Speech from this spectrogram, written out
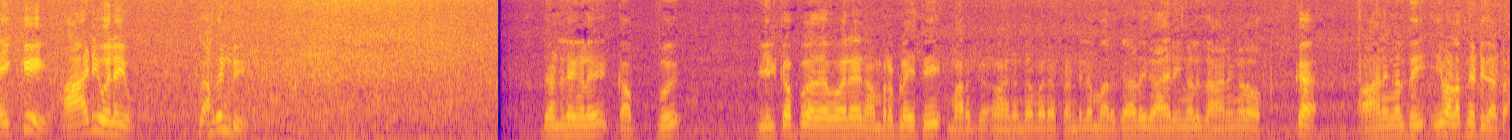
ബൈക്ക് ആടി ഒലയും. അതുണ്ട്. ഇതുണ്ട് നിങ്ങൾ കപ്പ് വീൽ കപ്പ് അതേപോലെ നമ്പർ പ്ലേറ്റ് മറുക എന്താ പറയാ ഫ്രണ്ടിലെ മറുകാട് കാര്യങ്ങൾ സാധനങ്ങൾ ഒക്കെ വാഹനങ്ങളത് ഈ വെള്ളത്തിന് കിട്ടിയതാട്ടാ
